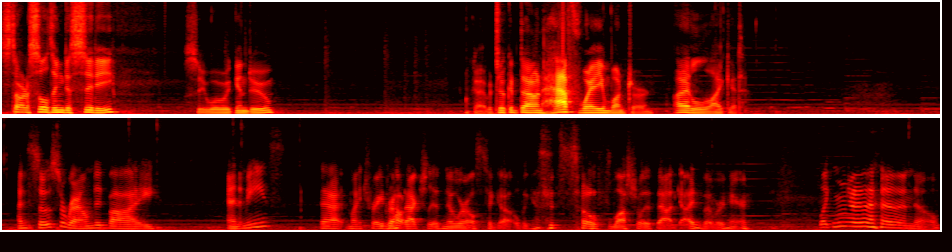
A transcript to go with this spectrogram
Start assaulting the city. See what we can do. Okay, we took it down halfway in one turn. I like it. I'm so surrounded by enemies that my trade route actually has nowhere else to go because it's so flush with bad guys over here. It's like, nah, no.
